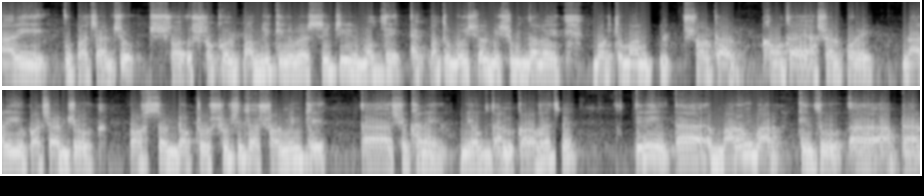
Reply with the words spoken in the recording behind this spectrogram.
নারী উপাচার্য। সকল পাবলিক ইউনিভার্সিটির মধ্যে একমাত্র বরিশাল বিশ্ববিদ্যালয়ে বর্তমান সরকার ক্ষমতায় আসার পরে নারী উপাচার্য প্রফেসর ডক্টর সুচিতা শর্মিনকে সেখানে নিয়োগ দান করা হয়েছে। তিনি বারংবার কিন্তু আপনার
